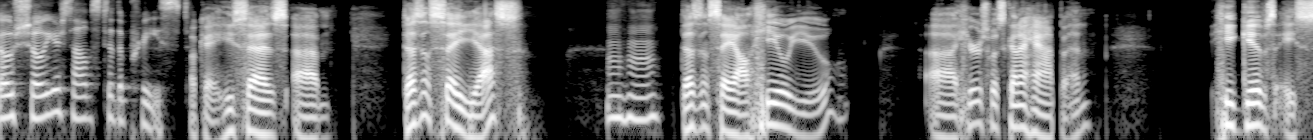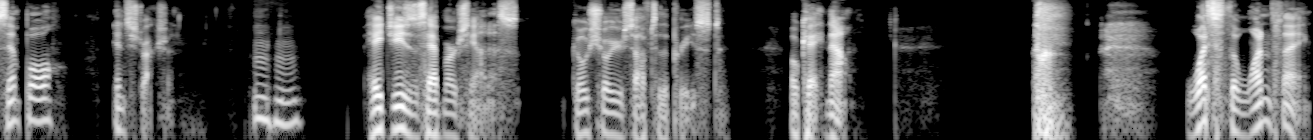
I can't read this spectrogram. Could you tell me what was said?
Go show yourselves to the priest. Okay, he says, um, doesn't say yes, Mm-hmm. doesn't say I'll heal you. Uh, here's what's going to happen. He gives a simple instruction. Mm-hmm. Hey, Jesus, have mercy on us. Go show yourself to the priest. Okay, now, what's the one thing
